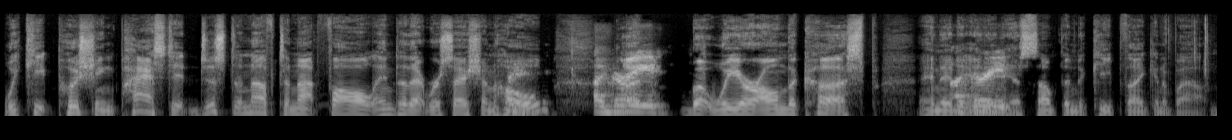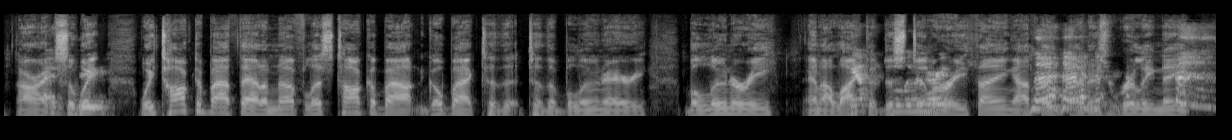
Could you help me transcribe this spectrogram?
We keep pushing past it just enough to not fall into that recession hole. Agreed. But, but, we are on the cusp, and it, and it is something to keep thinking about. All right, Agreed. so we we talked about that enough. Let's talk about go back to the to the balloonairy balloonairy, and I like yep, the distillery thing. I think that is really neat.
